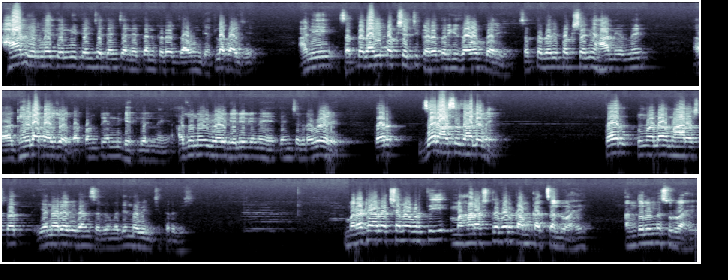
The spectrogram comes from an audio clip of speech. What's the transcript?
हा निर्णय त्यांनी त्यांच्या त्यांच्या नेत्यांकडे जाऊन घेतला पाहिजे. आणि सत्ताधारी पक्षाची खरं तर ही जबाबदारी आहे. सत्ताधारी पक्षाने हा निर्णय घ्यायला पाहिजे होता पण त्यांनी घेतलेला नाही. अजूनही वेळ गेलेली नाही त्यांच्याकडे वेळ आहे. तर जर असं झालं नाही तर तुम्हाला महाराष्ट्रात येणाऱ्या विधानसभेमध्ये नवीन चित्र दिसेल. मराठा आरक्षणावरती महाराष्ट्रभर कामकाज चालू आहे. आंदोलन सुरू आहे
